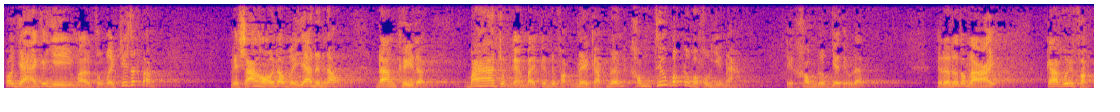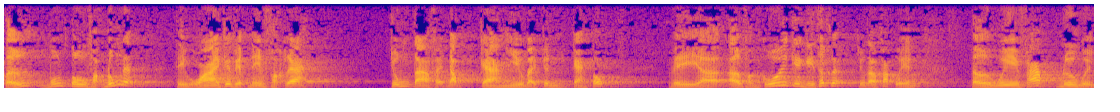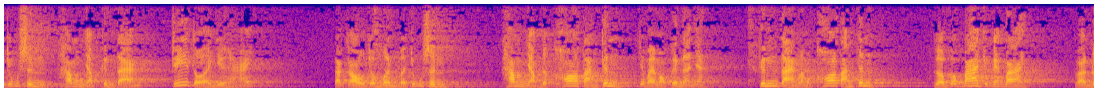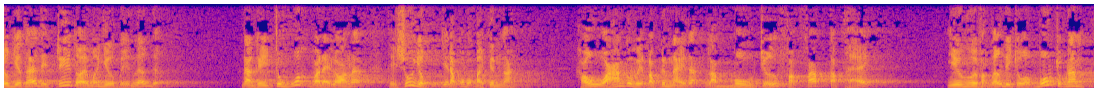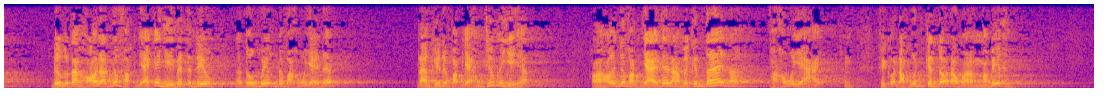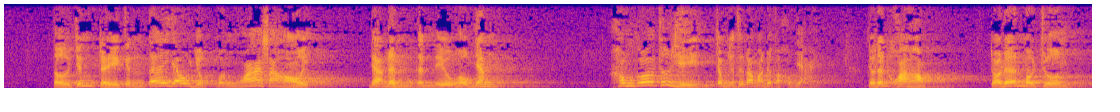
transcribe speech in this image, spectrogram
Có dạy cái gì mà thuộc về trí thức đâu. Về xã hội đâu về gia đình đâu. Đang khi đó ba chục ngàn bài kinh đức phật đề cập đến không thiếu bất cứ một phương diện nào thì không được giới thiệu đến. Cho nên nói tóm lại các quý phật tử muốn tu phật đúng đó thì ngoài cái việc niệm phật ra chúng ta phải đọc càng nhiều bài kinh càng tốt. Vì à, ở phần cuối cái nghi thức đó, chúng ta phát nguyện tự quy pháp đưa quyền chúng sinh thâm nhập kinh tạng trí tuệ như hải. Ta cầu cho mình và chúng sinh thâm nhập được kho tàng kinh chứ không phải một kinh này nha. Kinh tạng là một kho tàng kinh gồm có ba chục ngàn bài và được như thế thì trí tuệ mới như biển lớn được. Đang khi trung quốc và đài loan đó, thì số dục chỉ đọc có một bài kinh thôi. Hậu quả của việc đọc kinh này đó là mù chữ phật pháp tập thể. Nhiều người phật tử đi chùa bốn chục năm, được người ta hỏi là đức phật dạy cái gì về tình yêu? Nó tôi không biết, đức phật không có dạy đến. Đang khi đức phật dạy không thiếu cái gì hết. Họ hỏi, đức phật dạy thế nào về kinh tế? Nó phật không có dạy. Thì có đọc cái kinh đó đâu mà mà biết từ chính trị, kinh tế, giáo dục, văn hóa, xã hội, gia đình, tình yêu, hôn nhân. Không có thứ gì trong những thứ đó mà đức phật không dạy. Cho đến khoa học, cho đến môi trường,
